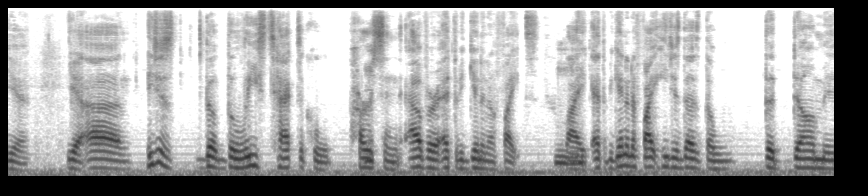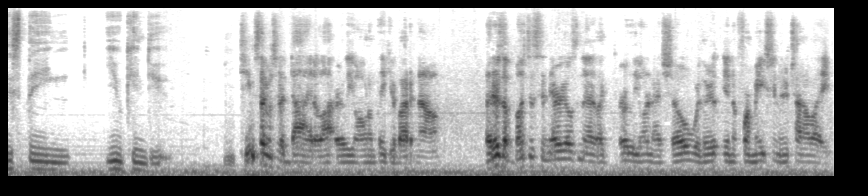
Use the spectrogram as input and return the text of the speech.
Yeah, yeah. Uh, he's just the the least tactical person ever at the beginning of fights. mm, Like at the beginning of the fight, he just does the the dumbest thing you can do. Team Seven should have died a lot early on. I'm thinking about it now. Like, there's a bunch of scenarios in that like early on in that show where they're in a formation and they're trying to like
